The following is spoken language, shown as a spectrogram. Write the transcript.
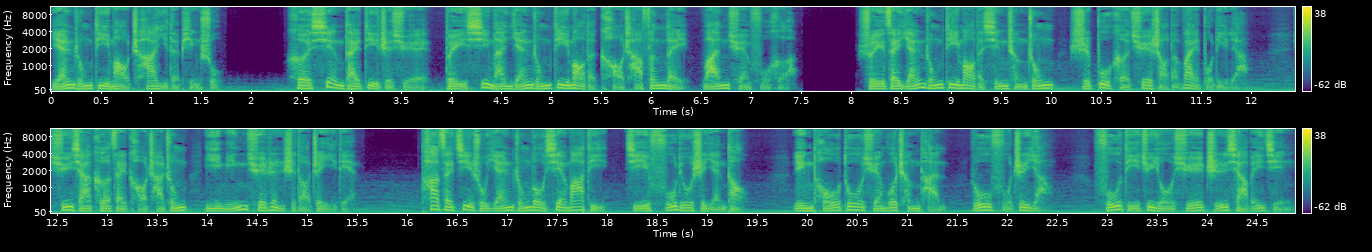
岩溶地貌差异的评述，和现代地质学对西南岩溶地貌的考察分类完全符合。水在岩溶地貌的形成中是不可缺少的外部力量。徐霞客在考察中已明确认识到这一点。他在技术岩溶漏陷洼地及浮流式岩道，岭头多漩涡成潭，如釜之样，府底具有穴直下为井，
